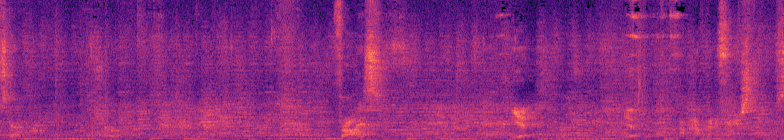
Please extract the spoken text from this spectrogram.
Sure. Fries? Yeah. Yeah. I'm not going to finish these.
